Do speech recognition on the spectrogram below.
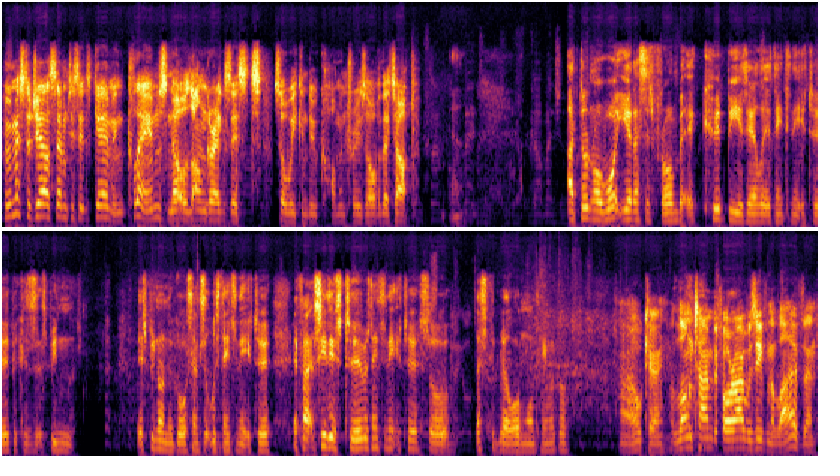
who Mr. JL76 Gaming claims no longer exists, so we can do commentaries over the top. I don't know what year this is from, but it could be as early as 1982 because it's been it's been on the go since at least 1982. In fact, Series 2 was 1982, so this could be a long, long time ago. Ah, okay. A long time before I was even alive then.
